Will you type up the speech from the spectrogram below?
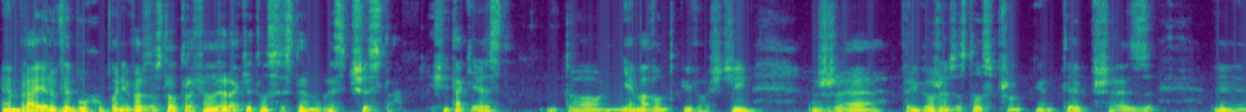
Embraer wybuchł, ponieważ został trafiony rakietą systemu S-300. Jeśli tak jest, to nie ma wątpliwości, że Prigorzyn został sprzątnięty przez y,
